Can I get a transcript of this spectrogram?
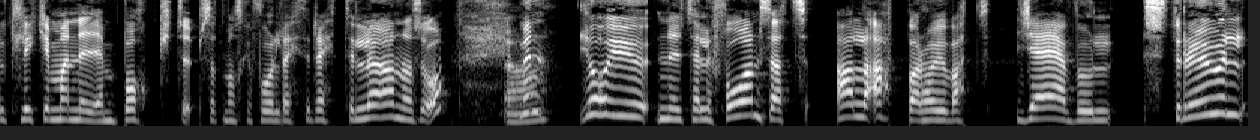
då klickar man i en bock typ så att man ska få rätt, rätt till lön och så. Men jag har ju ny telefon så att alla appar har ju varit djävulstrul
